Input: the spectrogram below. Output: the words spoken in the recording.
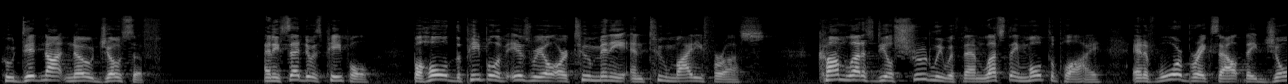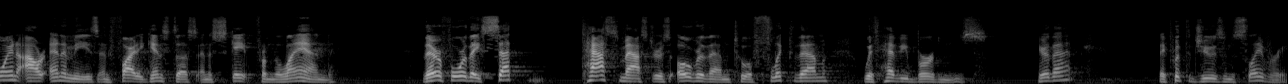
who did not know Joseph. And he said to his people, Behold, the people of Israel are too many and too mighty for us. Come, let us deal shrewdly with them, lest they multiply. And if war breaks out, they join our enemies and fight against us and escape from the land. Therefore, they set taskmasters over them to afflict them with heavy burdens. Hear that? They put the Jews into slavery.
